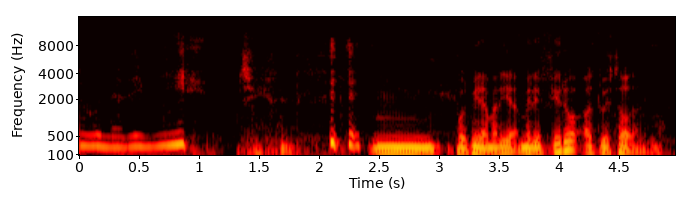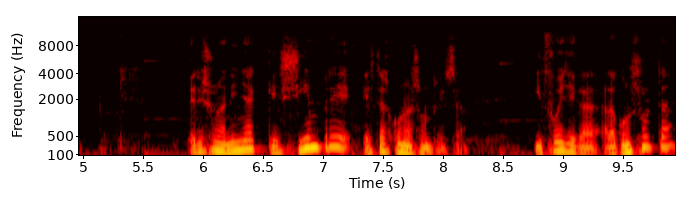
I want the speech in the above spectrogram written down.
Luna de miel. Sí. Mm, pues mira, María, me refiero a tu estado de ánimo. Eres una niña que siempre estás con una sonrisa. Y fue llegar a la consulta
